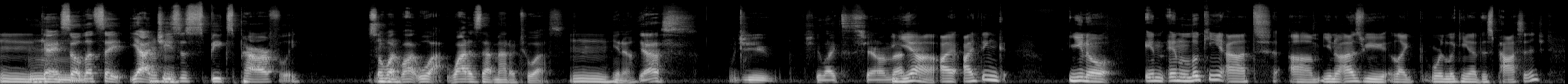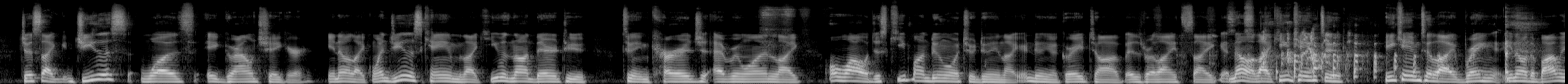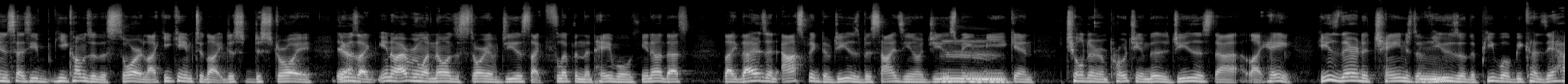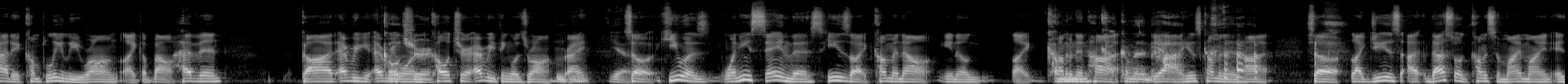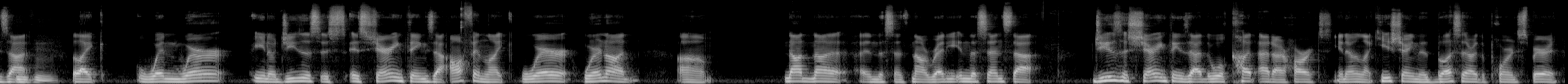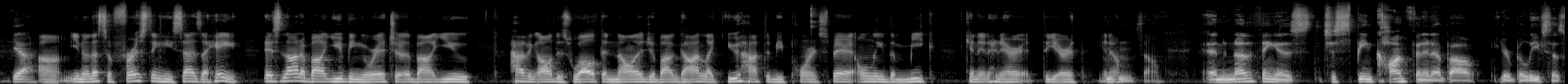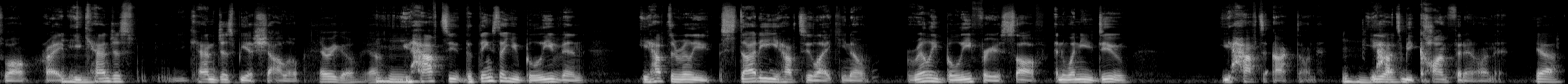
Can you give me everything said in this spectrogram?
Mm. Okay, so let's say, yeah, Mm-hmm. Jesus speaks powerfully. So what, why, why, why does that matter to us? Mm. You know? Yes. Would you would you like to share on that? Yeah, I, I think, you know, in in looking at um, you know as we like we're looking at this passage just like jesus was a ground shaker you know like when jesus came like he was not there to to encourage everyone like oh wow just keep on doing what you're doing like you're doing a great job israelites like no like he came to he came to like bring you know the bible even says he he comes with a sword like he came to like just destroy he Yeah. was like you know everyone knows the story of jesus like flipping the tables you know that's like that is an aspect of jesus besides you know jesus being mm. meek and children approaching him there's jesus that like hey he's there to change the mm. views of the people because they had it completely wrong like about heaven god every everyone Culture. culture, everything was wrong right Yeah. so he was when he's saying this he's like coming out you know like coming, Coming- in hot coming in yeah hot. he was coming in hot so like jesus I, that's what comes to my mind is that Mm-hmm. like when we're you know jesus is is sharing things that often like we're we're not um not not in the sense not ready in the sense that jesus is sharing things that will cut at our hearts you know like he's sharing that blessed are the poor in spirit Yeah. um you know that's the first thing he says like hey it's not about you being rich or about you having all this wealth and knowledge about god like you have to be poor in spirit only the meek can inherit the earth you know Mm-hmm. so And another thing is just being confident about your beliefs as well, right? You can't just you can't just be a shallow. There we go. Yeah. You have to the things that you believe in, you have to really study, you have to like, you know, really believe for yourself. And when you do, you have to act on it. Mm-hmm. You have to be confident on it. Yeah.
